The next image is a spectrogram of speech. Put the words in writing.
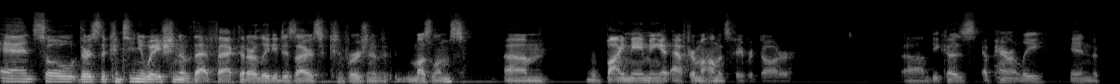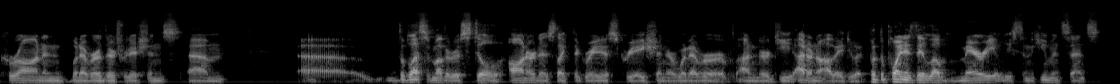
And so there's the continuation of that fact that Our Lady desires the conversion of Muslims. Um, by naming it after Muhammad's favorite daughter, um, because apparently in the Quran and whatever their traditions, um, uh, the Blessed Mother is still honored as like the greatest creation or whatever under G. I don't know how they do it, but the point is they love Mary at least in the human sense.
